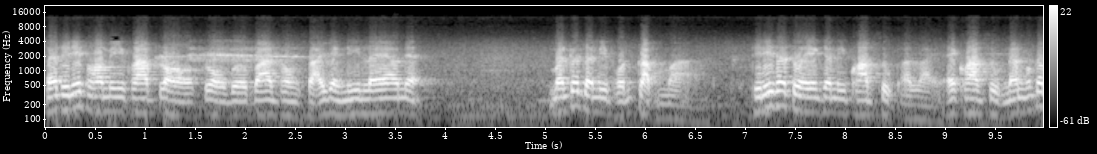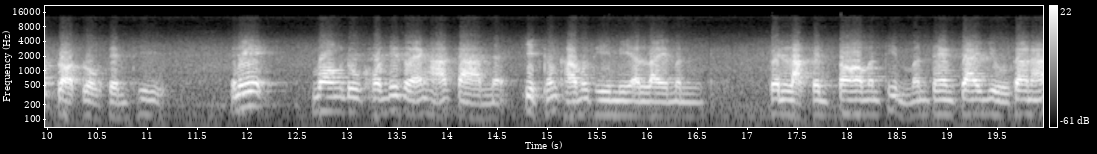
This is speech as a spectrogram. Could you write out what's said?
แล้วทีนี้พอมีความปลอดโปร่งเบิกบานผ่องใสอย่างนี้แล้วเนี่ย มันก็จะมีผลกลับมา ทีนี้ถ้าตัวเองจะมีความสุขอะไร ไอ้ความสุขนั้นมันก็ปลอดโปร่งเต็มที่ทีนี้มองดูคนที่แสวงหาการเนี่ย จิตของเขาบางทีมีอะไรมันเป็นหลักเป็นตอมันทิ่มมันแทงใจอยู่การหา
